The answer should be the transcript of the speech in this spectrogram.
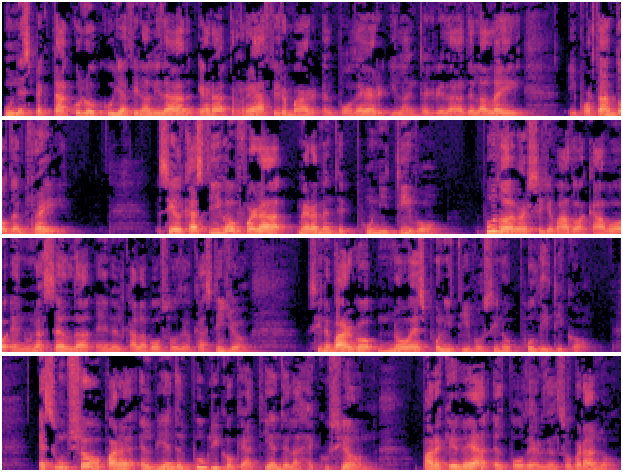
un espectáculo cuya finalidad era reafirmar el poder y la integridad de la ley, y por tanto del rey. Si el castigo fuera meramente punitivo, pudo haberse llevado a cabo en una celda en el calabozo del castillo. Sin embargo, no es punitivo, sino político. Es un show para el bien del público que atiende la ejecución, para que vea el poder del soberano.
